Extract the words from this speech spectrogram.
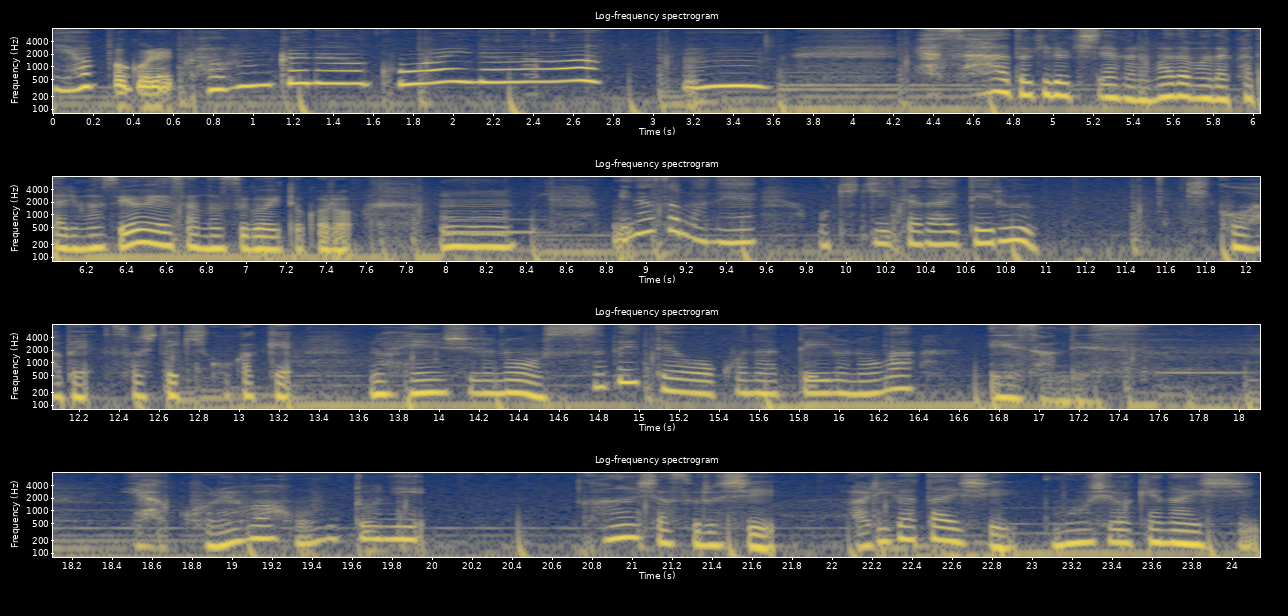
やっぱこれ花粉かな怖いなうん。さあドキドキしながらまだまだ語りますよ。A さんのすごいところ。うん。皆様ねお聞きいただいている「キコアベ」そして「キコかけ」の編集の全てを行っているのが A さんです。いやこれは本当に感謝するしありがたいし申し訳ないし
